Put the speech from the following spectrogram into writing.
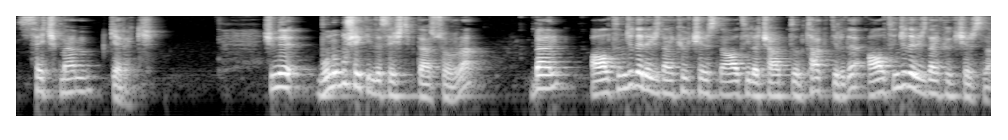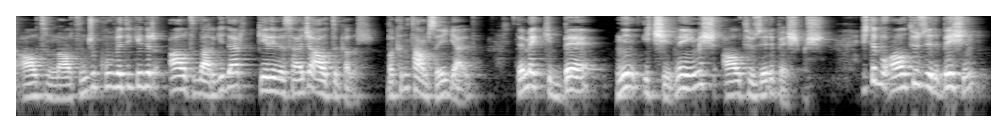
seçmem gerek. Şimdi bunu bu şekilde seçtikten sonra ben 6. dereceden kök içerisinde 6 ile çarptığım takdirde 6. dereceden kök içerisinde 6'nın 6. kuvveti gelir. 6'lar gider geride sadece 6 kalır. Bakın tam sayı geldi. Demek ki B'nin içi neymiş? 6 üzeri 5'miş. İşte bu 6 üzeri 5'in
